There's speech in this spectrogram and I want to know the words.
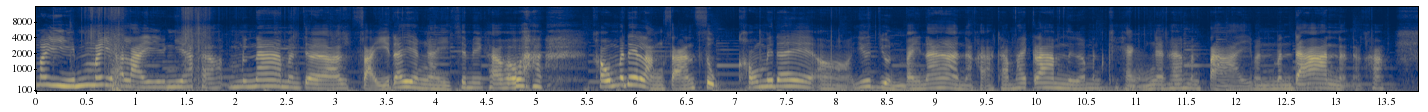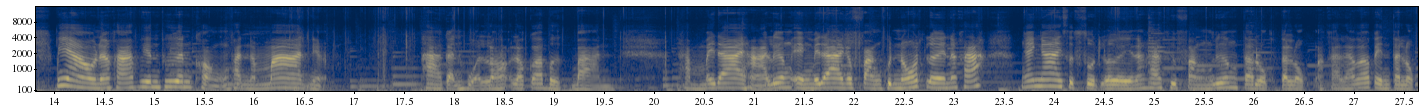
ไม่ยิ้มไม่อะไรอย่างเงี้ยค่ะ หน้ามันจะใสได้ยังไงใช่ไหมคะ เพราะว่าเขาไม่ได้หลั่งสารสุขเขาไม่ได้อ่ยืดหยุ่นใบหน้านะคะทำให้กล้ามเนื้อมันแข็งนะคะ มันตาย มันมันด้านน่ะนะคะ ไม่เอานะคะ เพื่อนๆของพันธมาศเนี่ย พากันหัวเราะแล้วก็เบิกบาน ทำไม่ได้หาเรื่องเองไม่ได้ก็ฟังคุณโน้ตเลยนะคะ ง่ายๆสุดๆเลยนะคะ คือฟังเรื่องตลกตลกนะคะแล้วก็เป็นตลก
